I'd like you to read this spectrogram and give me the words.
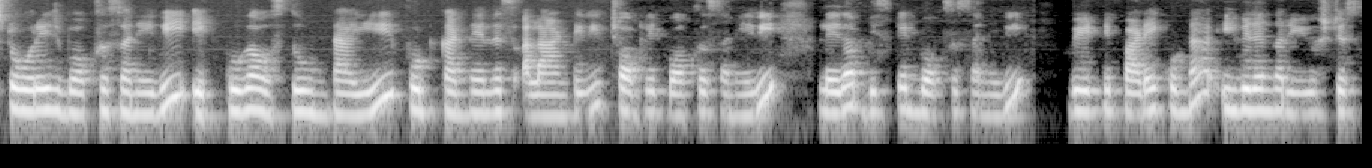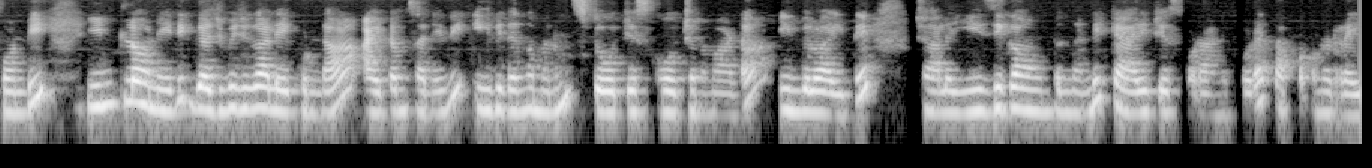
స్టోరేజ్ బాక్సెస్ అనేవి ఎక్కువగా వస్తూ ఉంటాయి. ఫుడ్ కంటైనర్స్ అలాంటివి, చాక్లెట్ బాక్సెస్ అనేవి లేదా బిస్కెట్ బాక్సెస్ అనేవి వీటిని పడేయకుండా ఈ విధంగా రీయూజ్ చేసుకోండి. ఇంట్లో అనేది గజిబిజిగా లేకుండా ఐటమ్స్ అనేవి ఈ విధంగా మనం స్టోర్ చేసుకోవచ్చు అనమాట ఇందులో అయితే చాలా ఈజీగా ఉంటుందండి. క్యారీ చేసుకోవడానికి కూడా తప్పకుండా ట్రై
